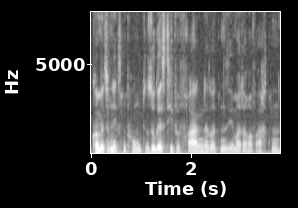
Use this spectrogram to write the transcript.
Kommen wir zum nächsten Punkt, suggestive Fragen. Da sollten Sie immer darauf achten,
